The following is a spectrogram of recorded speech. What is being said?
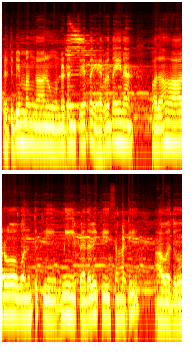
ప్రతిబింబంగాను ఉండటం చేత ఎర్రదైన పదహారో వంతుకి నీ పెదవికి సాటి అవదు.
